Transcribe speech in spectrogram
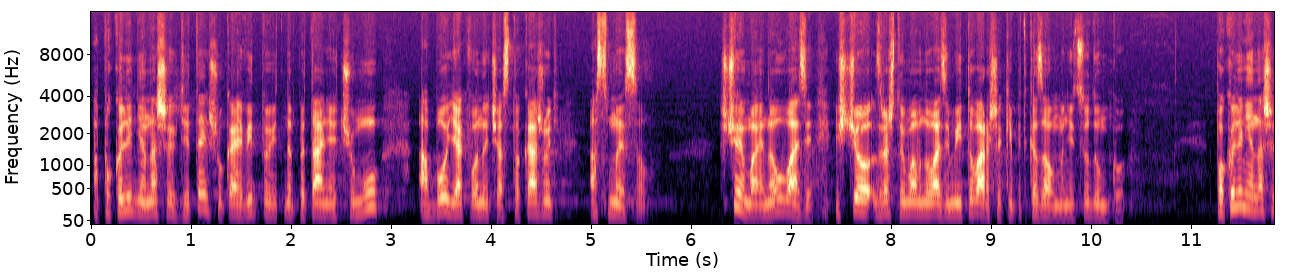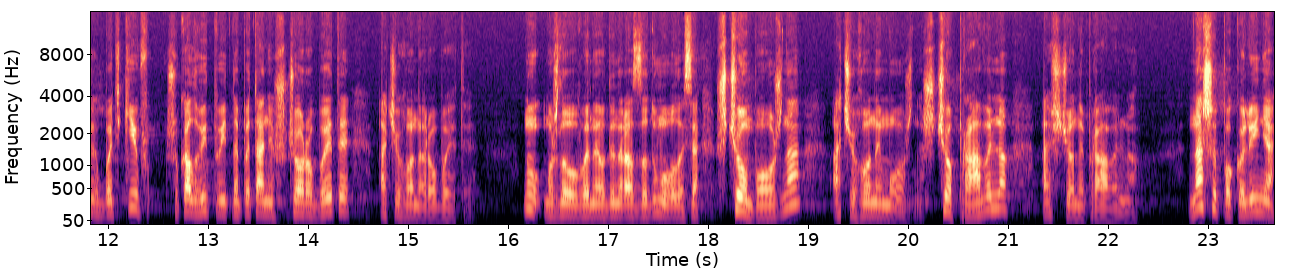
А покоління наших дітей шукає відповідь на питання чому, або, як вони часто кажуть, а смисл. Що я маю на увазі? І що, зрештою, мав на увазі мій товариш, який підказав мені цю думку. Покоління наших батьків шукало відповідь на питання, що робити, а чого не робити. Ну, можливо, ви не один раз задумувалися, що можна, а чого не можна, що правильно, а що неправильно. Наше покоління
